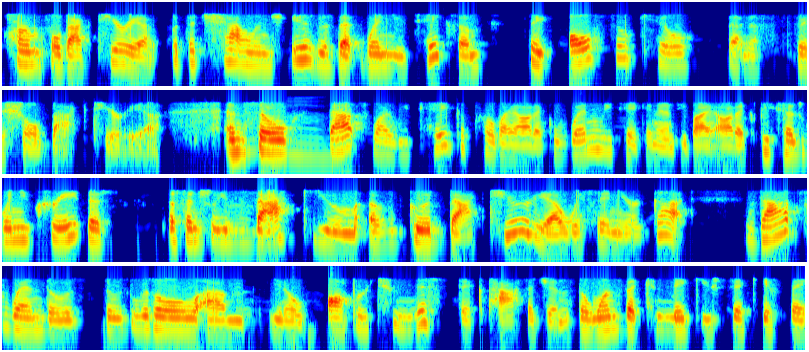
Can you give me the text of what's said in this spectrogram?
harmful bacteria. But the challenge is, is that when you take them, they also kill beneficial bacteria. And so hmm. that's why we take a probiotic when we take an antibiotic, because when you create this essentially vacuum of good bacteria within your gut, that's when those those little um, you know opportunistic pathogens, the ones that can make you sick if they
